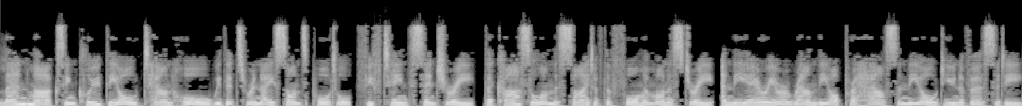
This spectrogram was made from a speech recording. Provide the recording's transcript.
Landmarks include the Old Town Hall with its Renaissance portal 15th century, the castle on the site of the former monastery, and the area around the Opera House and the Old University.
